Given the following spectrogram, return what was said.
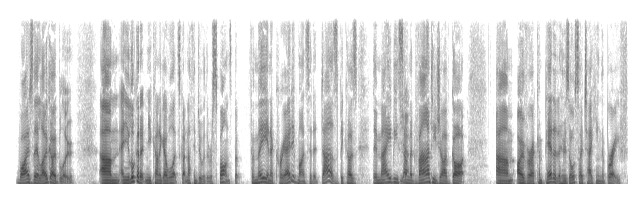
why is their logo blue? Um, and you look at it and you kind of go, well, that's got nothing to do with the response. But for me, in a creative mindset, it does because there may be some Yeah. advantage I've got um, over a competitor who's also taking the brief.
